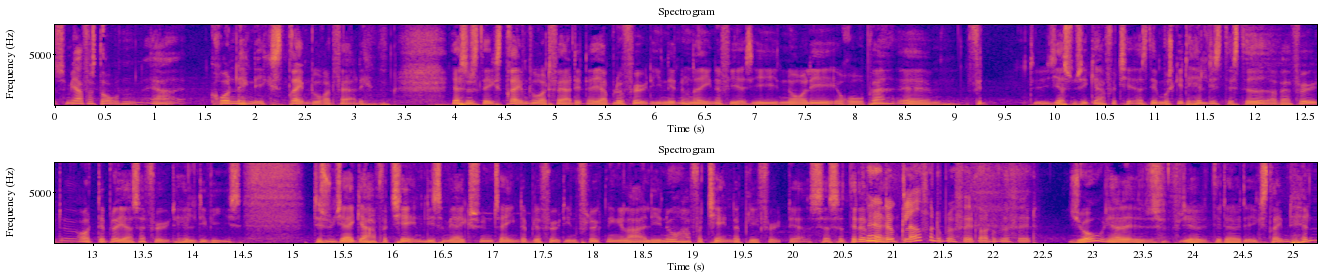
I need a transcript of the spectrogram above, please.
som jeg forstår den, er grundlæggende ekstremt uretfærdig. Jeg synes, det er ekstremt uretfærdigt, at jeg blev født i 1981 i nordlige Europa. Øh, for jeg synes ikke, jeg har fortjent. Altså, det er måske det heldigste sted at være født, og det blev jeg så født heldigvis. Det synes jeg ikke, jeg har fortjent, ligesom jeg ikke synes, at en, der bliver født i en flygtningelejr lige nu, har fortjent at blive født der. Så, så det der Men er du glad for, at du blev født, hvor du blev født? Jo, det er, det er et ekstremt held,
